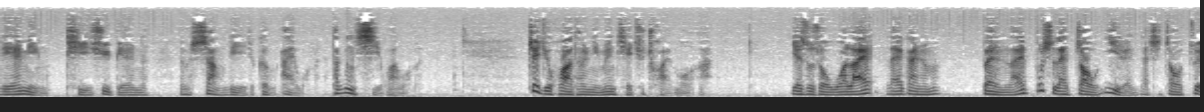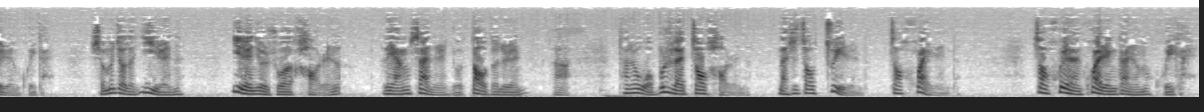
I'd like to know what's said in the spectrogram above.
怜悯、体恤别人呢，那么上帝也就更爱我们，他更喜欢我们。这句话，他说：“你们且去揣摩啊。”耶稣说：“我来来干什么？本来不是来招义人，乃是招罪人悔改。什么叫做义人呢？义人就是说好人了，良善的人，有道德的人啊。他说：我不是来招好人的，乃是招罪人的，招坏人的。招坏人坏人干什么？悔改。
